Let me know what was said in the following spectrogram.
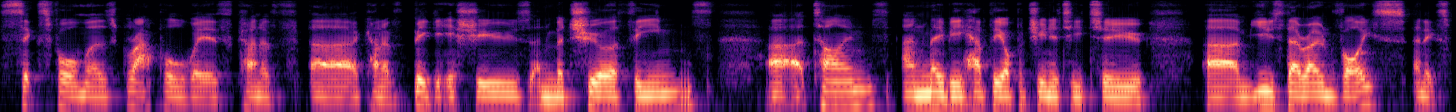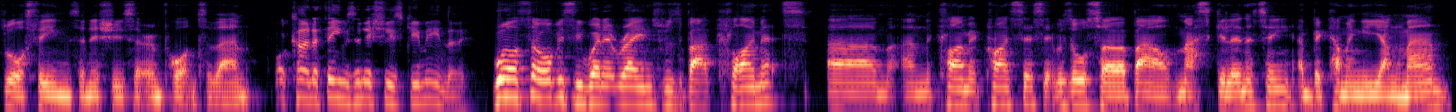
six formers grapple with kind of uh, kind of big issues and mature themes uh, at times, and maybe have the opportunity to um, use their own voice and explore themes and issues that are important to them. What kind of themes and issues do you mean, though? Well, so obviously, When It Rains was about climate um, and the climate crisis. It was also about masculinity and becoming a young man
